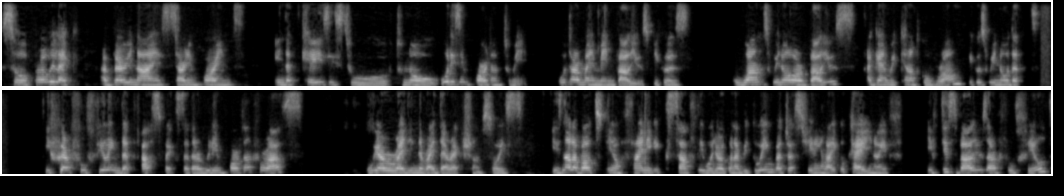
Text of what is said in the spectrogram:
So probably like a very nice starting point in that case is to to know what is important to me what are my main values? Because once we know our values again we cannot go wrong because we know that if we are fulfilling that aspects that are really important for us we are already in the right direction. So it's it's not about you know finding exactly what you're going to be doing but just feeling like okay you know if if these values are fulfilled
